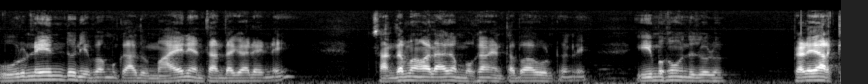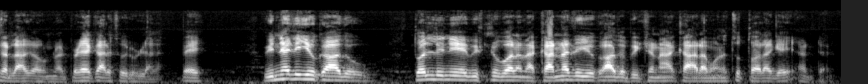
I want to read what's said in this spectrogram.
పూర్ణేందు నిభము కాదు మా ఆయన ఎంత అందగాడండి? చందమామలాగా ముఖం ఎంత బాగుంటుంది. ఈ ముఖం ఉంది చూడు. ప్రళయార్కలాగా ఉన్నాడు. ప్రళయకార సూర్యుడిలాగా. పే విన్నదియు కాదు. తొల్లినే విష్ణు వలన కన్నదియు కాదు. పిక్షణాకార మనసు తొలగే అంటాడు.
